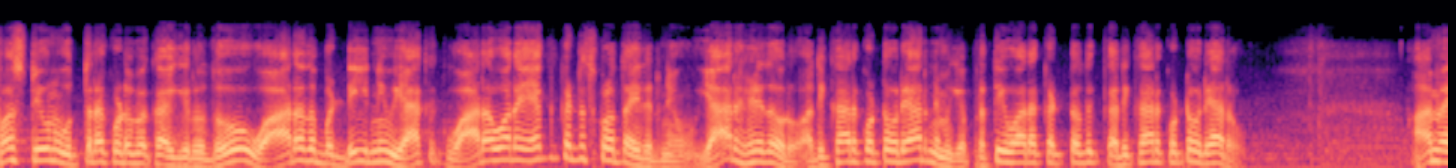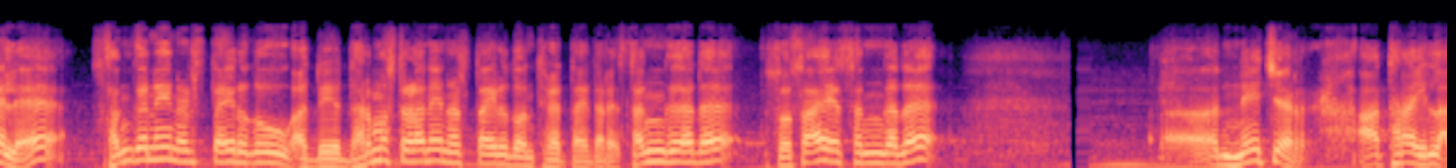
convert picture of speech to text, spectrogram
ಫಸ್ಟ್ ಇವನು ಉತ್ತರ ಕೊಡಬೇಕಾಗಿರೋದು ವಾರದ ಬಡ್ಡಿ, ನೀವು ಯಾಕೆ ವಾರ ವಾರ ಯಾಕೆ ಕಟ್ಟಿಸ್ಕೊಳ್ತಾ ಇದ್ರಿ ನೀವು? ಯಾರು ಹೇಳಿದವರು? ಅಧಿಕಾರ ಕೊಟ್ಟವ್ರು ಯಾರು ನಿಮಗೆ? ಪ್ರತಿ ವಾರ ಕಟ್ಟೋದಕ್ಕೆ ಅಧಿಕಾರ ಕೊಟ್ಟವ್ರು ಯಾರು? ಆಮೇಲೆ ಸಂಘನೇ ನಡೆಸ್ತಾ ಇರೋದು, ಅದೇ ಧರ್ಮಸ್ಥಳನೇ ನಡೆಸ್ತಾ ಇರೋದು ಅಂತ ಹೇಳ್ತಾ ಇದ್ದಾರೆ. ಸಂಘದ, ಸ್ವಸಹಾಯ ಸಂಘದ ನೇಚರ್ ಆ ಥರ ಇಲ್ಲ.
